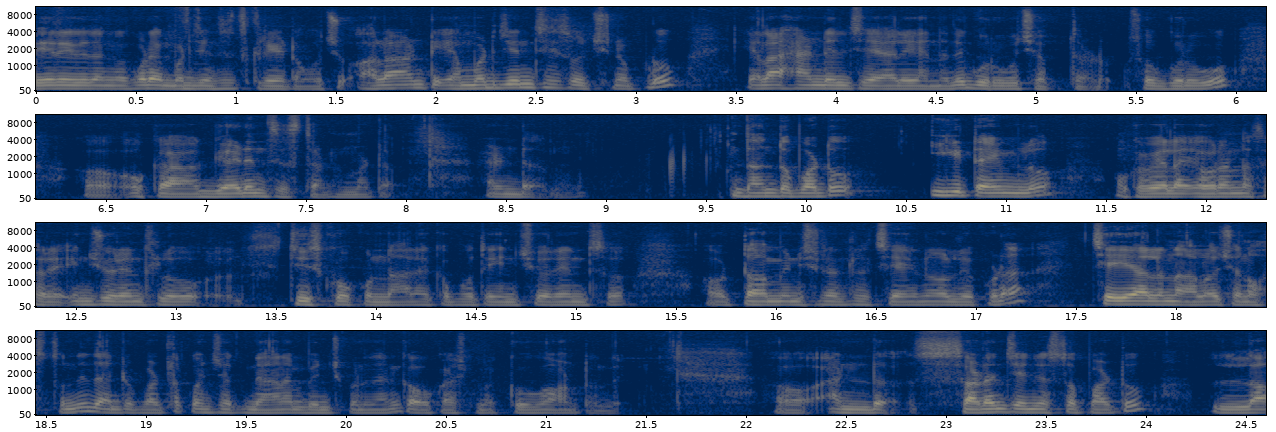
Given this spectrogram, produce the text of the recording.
వేరే విధంగా కూడా ఎమర్జెన్సీస్ క్రియేట్ అవ్వచ్చు. అలాంటి ఎమర్జెన్సీస్ వచ్చినప్పుడు ఎలా హ్యాండిల్ చేయాలి అన్నది గురువు చెప్తాడు. సో గురువు ఒక గైడెన్స్ ఇస్తాడనమాట అండ్ దాంతోపాటు ఈ టైంలో ఒకవేళ ఎవరైనా సరే ఇన్సూరెన్స్లు తీసుకోకున్నా లేకపోతే ఇన్సూరెన్స్ టర్మ్ ఇన్సూరెన్స్లు చేయని వాళ్ళు కూడా చేయాలన్న ఆలోచన వస్తుంది. దాంట్లో పట్ల కొంచెం జ్ఞానం పెంచుకునే దానికి అవకాశం ఎక్కువగా ఉంటుంది. అండ్ సడన్ చేంజెస్తో పాటు లా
